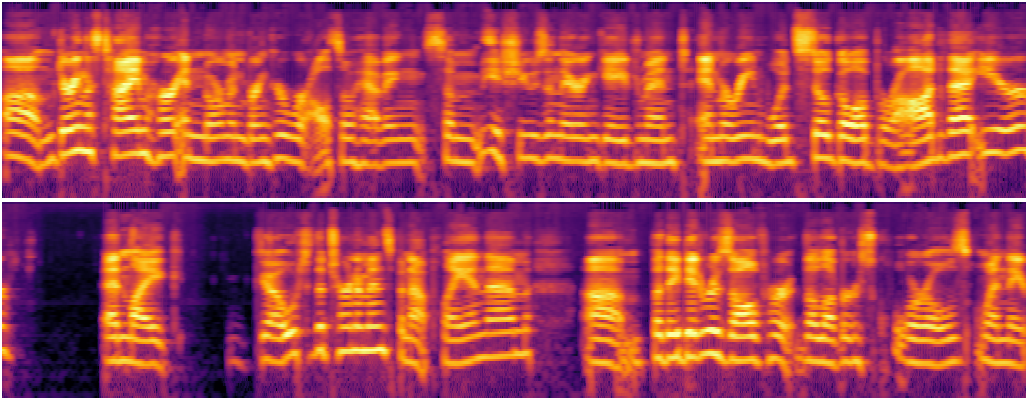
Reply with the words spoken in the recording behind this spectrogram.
um, during this time, her and Norman Brinker were also having some issues in their engagement, and Maureen would still go abroad that year and like go to the tournaments but not play in them. Um, but they did resolve her the lovers' quarrels when they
